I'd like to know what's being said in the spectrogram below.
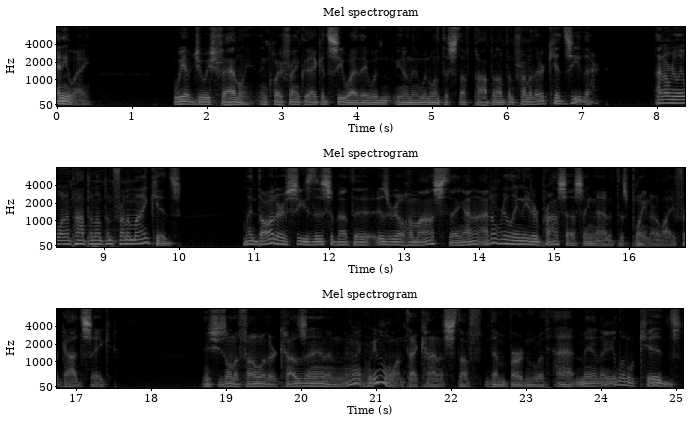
Anyway, we have Jewish family, and quite frankly, I could see why they wouldn't, you know, they wouldn't want this stuff popping up in front of their kids either. I don't really want it popping up in front of my kids. My daughter sees this about the Israel Hamas thing. I don't, I don't really need her processing that at this point in her life, for God's sake and she's on the phone with her cousin, and we don't want that kind of stuff. Them burdened with that, man. They're little kids.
